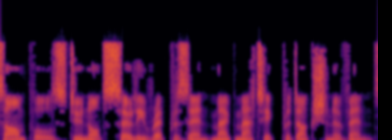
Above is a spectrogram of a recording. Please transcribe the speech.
samples do not solely represent magmatic production events.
